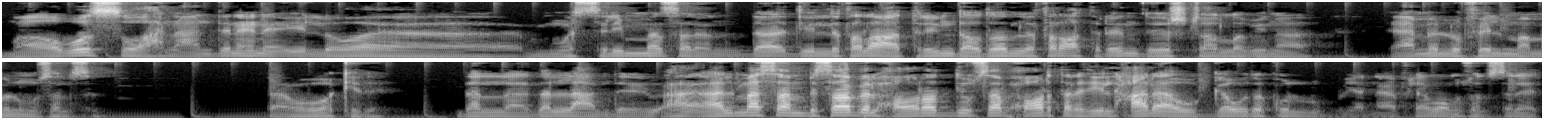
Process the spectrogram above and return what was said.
ما هو بص هو إحنا عندنا هنا إيه اللي هو ممثلين مثلا ده دي اللي طلع ترند أو ده اللي طلع ترند قشطة يلا بينا اعمل له فيلم اعمل له مسلسل فهو كده. ده اللي ده اللي عندنا. هل مثلا بسبب الحوارات دي وسبب حوار 30 حلقة والجو ده كله يعني أفلام ومسلسلات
